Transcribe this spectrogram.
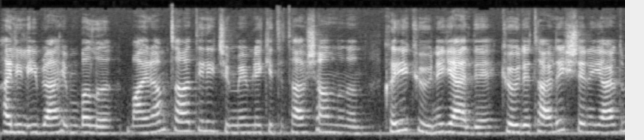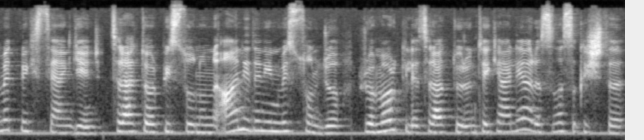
Halil İbrahim Balı bayram tatili için memleketi Tavşanlı'nın Kayı köyüne geldi. Köyde tarla işlerine yardım etmek isteyen genç traktör pistonunun aniden inmesi sonucu römork ile traktörün tekerleği arasına sıkıştı.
